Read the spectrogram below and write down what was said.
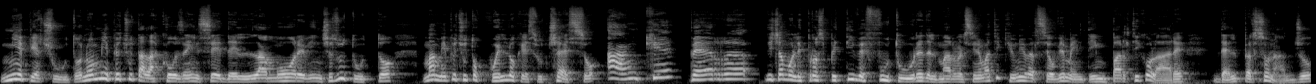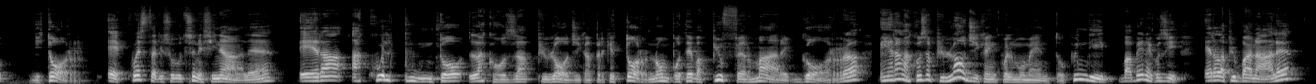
mi è piaciuto, non mi è piaciuta la cosa in sé dell'amore vince su tutto, ma mi è piaciuto quello che è successo, anche per, diciamo, le prospettive future del Marvel Cinematic Universe e ovviamente in particolare del personaggio di Thor. E questa risoluzione finale era a quel punto la cosa più logica, perché Thor non poteva più fermare Gore, era la cosa più logica in quel momento, quindi va bene così, era la più banale,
